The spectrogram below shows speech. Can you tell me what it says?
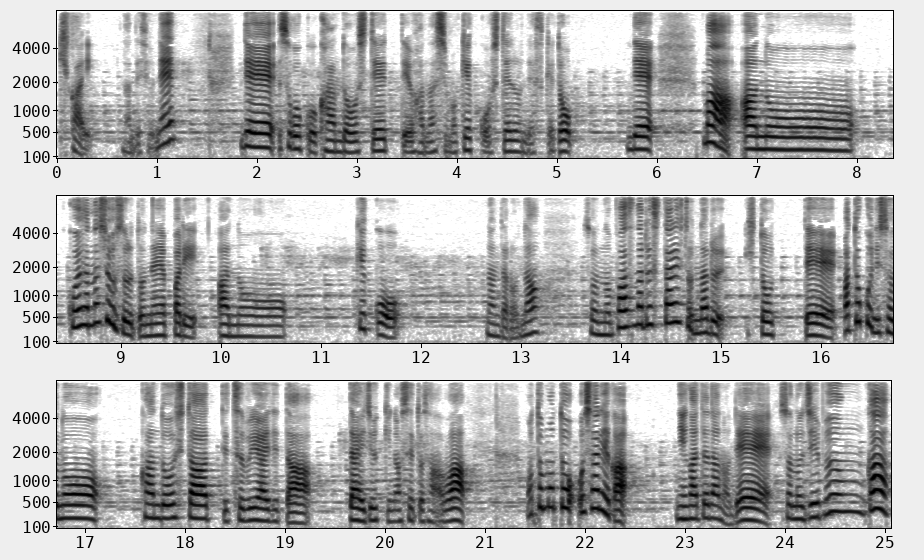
機会なんですよね。ですごく感動してっていう話も結構してるんですけど。でまああのー、こういう話をするとねやっぱりあのー、結構なんだろうな。そのパーソナルスタイリストになる人って、まあ、特にその感動したってつぶやいてた第10期の生徒さんはもともとおしゃれが苦手なのでその自分が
